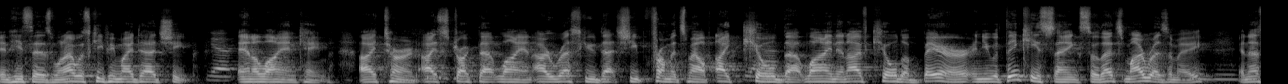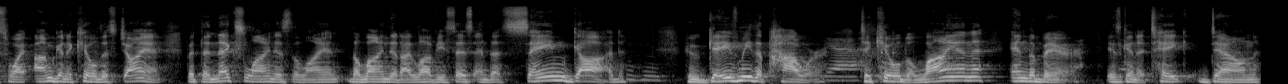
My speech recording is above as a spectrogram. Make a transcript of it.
And he says, When I was keeping my dad's sheep yeah. and a lion came, I turned, I struck that lion, I rescued that sheep from its mouth, I killed yeah. that lion, and I've killed a bear. And you would think he's saying, So that's my resume. Mm-hmm. And that's why I'm going to kill this giant. But the next line is the lion, the line that I love. He says, And the same God mm-hmm. who gave me the power yeah. to kill the lion and the bear is going to take down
